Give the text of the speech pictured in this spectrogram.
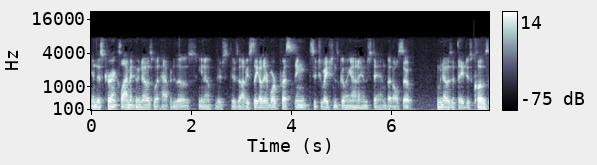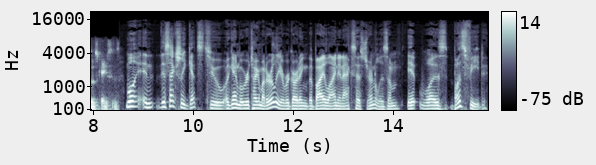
in this current climate, who knows what happened to those? You know, there's there's obviously other more pressing situations going on. I understand, but also who knows if they just close those cases. Well, and this actually gets to, again, what we were talking about earlier regarding the byline and access journalism. It was BuzzFeed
